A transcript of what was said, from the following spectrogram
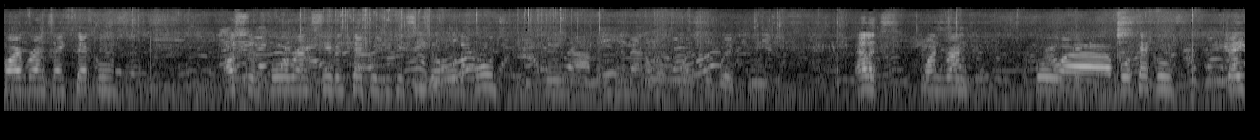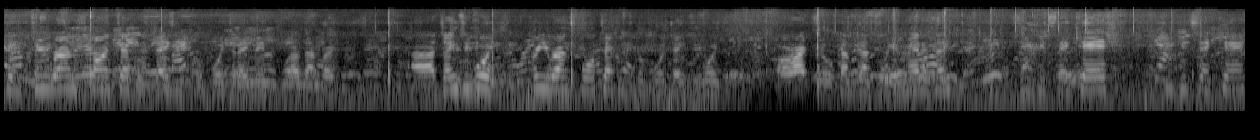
five runs, eight tackles. Austin, four runs, seven tackles. You can see the, all the forwards. Doing um, even amount of work. Boys, good work. Mm. Alex, one run, four, uh, four tackles. Jagan, two runs, nine tackles. Jagan, good boy today, man. Well done, bro. Uh, Jamesy boy, three runs, four tackles. Good boy, Jamesy boy. All right, so we'll come down to where it matters, eh? Who gets their cash? Who gets their cash?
